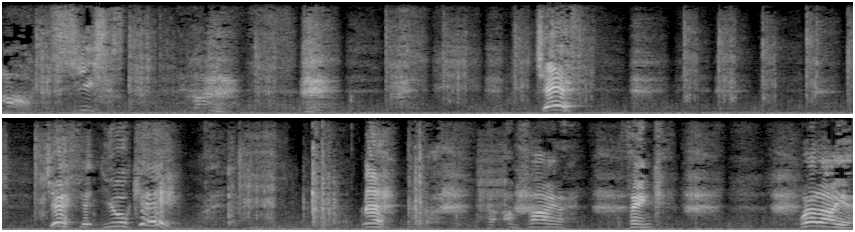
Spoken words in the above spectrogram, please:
Oh, Jesus. Jeff! Jeff, you okay? I'm fine, I think. Where are you?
